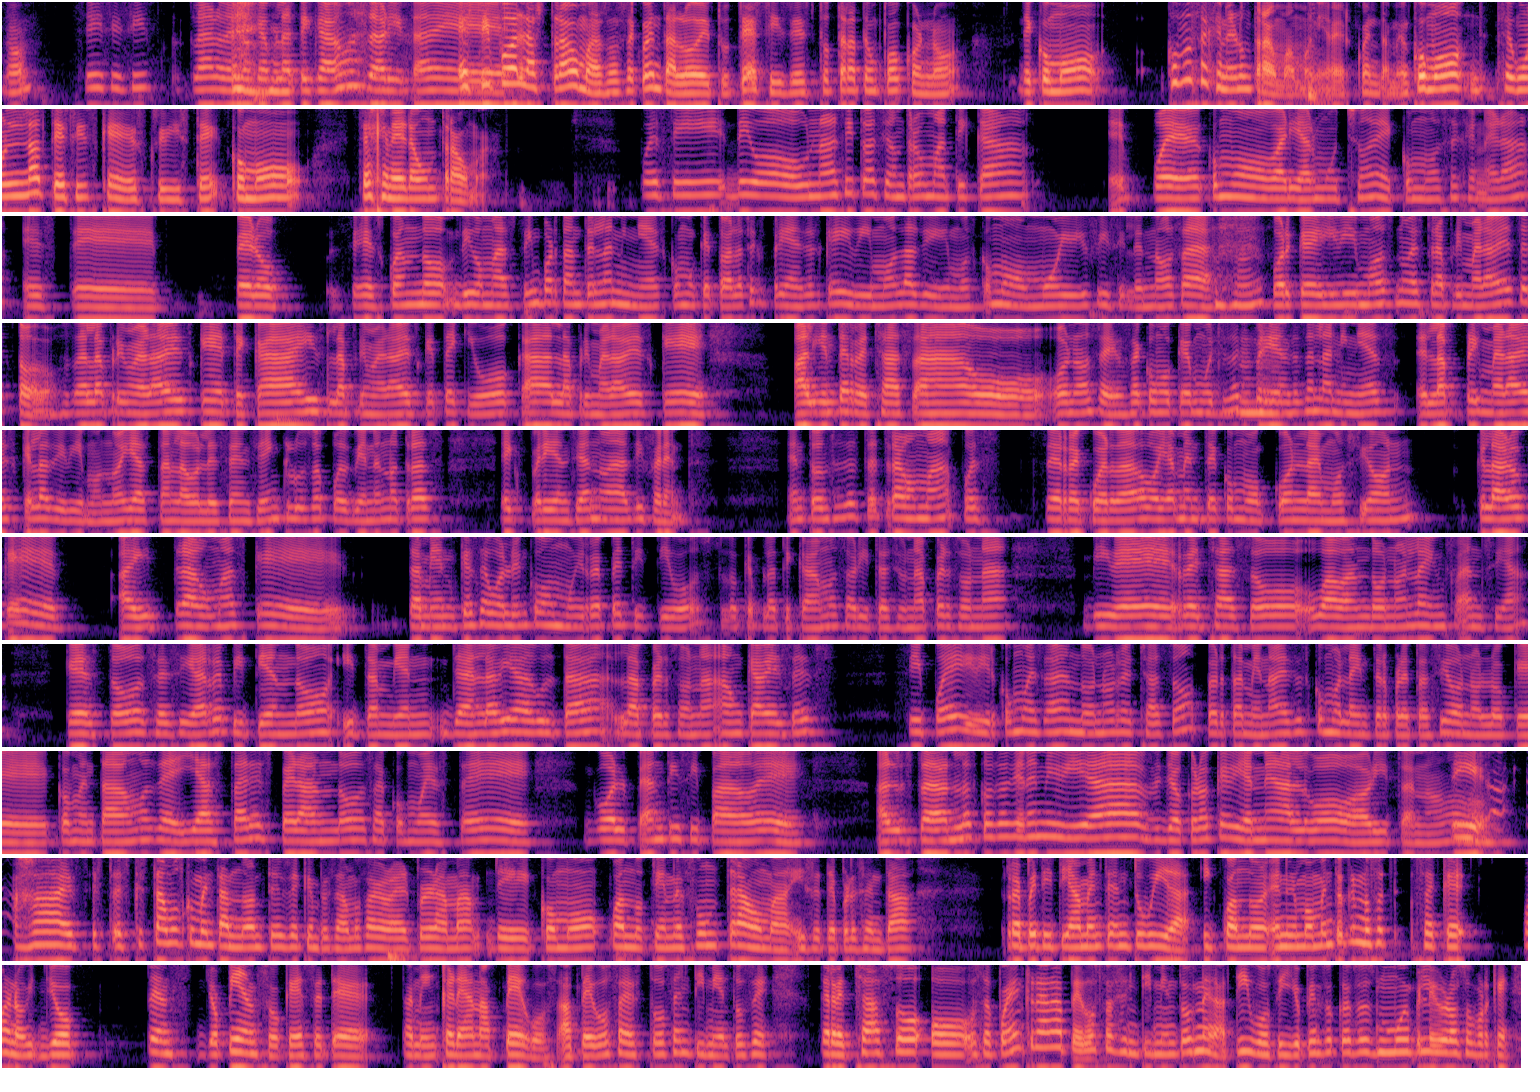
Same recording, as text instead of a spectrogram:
¿no? Sí, sí, sí, claro, de lo que platicábamos ahorita de... Es tipo de las traumas, hace cuenta, lo de tu tesis, esto trata un poco, ¿no? De cómo, cómo se genera un trauma, Moni, a ver, cuéntame, cómo, según la tesis que escribiste, cómo se genera un trauma. Pues sí, digo, una situación traumática eh, puede como variar mucho de cómo se genera, este, pero es cuando, digo, más importante en la niñez, como que todas las experiencias que vivimos las vivimos como muy difíciles, ¿no? O sea, porque vivimos nuestra primera vez de todo, o sea, la primera vez que te caes, la primera vez que te equivocas, la primera vez que alguien te rechaza o, o no sé, o sea, como que muchas experiencias en la niñez es la primera vez que las vivimos, ¿no? Y hasta en la adolescencia incluso, pues vienen otras experiencias nuevas diferentes. Entonces, este trauma, pues se recuerda obviamente como con la emoción. Claro que hay traumas que también que se vuelven como muy repetitivos, lo que platicábamos ahorita, si una persona vive rechazo o abandono en la infancia, que esto se siga repitiendo y también ya en la vida adulta la persona, aunque a veces sí puede vivir como ese abandono o rechazo, pero también a veces como la interpretación o lo que comentábamos de ya estar esperando, o sea, como este golpe anticipado de al estar las cosas bien en mi vida, yo creo que viene algo ahorita, ¿no? Sí, ajá, es, es, que estábamos comentando antes de que empezamos a grabar el programa de cómo cuando tienes un trauma y se te presenta repetitivamente en tu vida y cuando en el momento que no se, se bueno, yo, yo pienso que se te también crean apegos, apegos a estos sentimientos de, rechazo o, se pueden crear apegos a sentimientos negativos y yo pienso que eso es muy peligroso porque,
